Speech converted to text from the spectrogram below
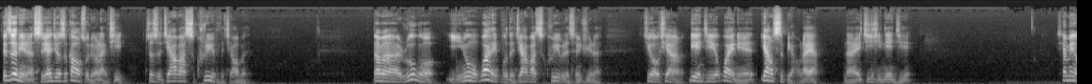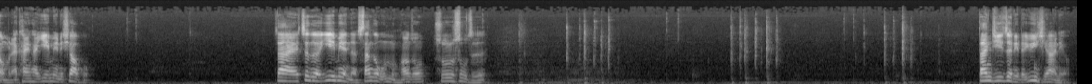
在这里呢，实际上就是告诉浏览器这是 JavaScript 的脚本。那么，如果引用外部的 JavaScript 的程序呢，就像链接外联样式表那样来进行链接。下面我们来看一看页面的效果。在这个页面的三个文本框中输入数值，单击这里的运行按钮，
